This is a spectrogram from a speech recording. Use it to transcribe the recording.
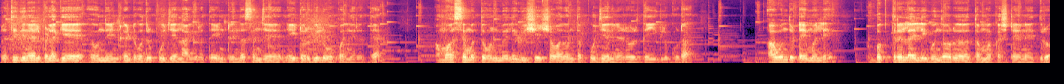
ಪ್ರತಿದಿನ ಇಲ್ಲಿ ಬೆಳಗ್ಗೆ ಒಂದು ಎಂಟು ಗಂಟೆಗೆ ಹೋದರೂ ಪೂಜೆ ಎಲ್ಲ ಆಗಿರುತ್ತೆ. ಎಂಟರಿಂದ ಸಂಜೆ ನೈಟ್ವರೆಗೂ ಇಲ್ಲಿ ಓಪನ್ ಇರುತ್ತೆ. ಅಮಾವಾಸ್ಯೆ ಮತ್ತು ಹುಣ್ಣಿಮೆಯಲ್ಲಿ ವಿಶೇಷವಾದಂಥ ಪೂಜೆಯಲ್ಲಿ ನಡೆಯುತ್ತೆ ಈಗಲೂ ಕೂಡ. ಆ ಒಂದು ಟೈಮಲ್ಲಿ ಭಕ್ತರೆಲ್ಲ ಇಲ್ಲಿಗೆ ಬಂದು ಅವರು ತಮ್ಮ ಕಷ್ಟ ಏನೇ ಇದ್ದರು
